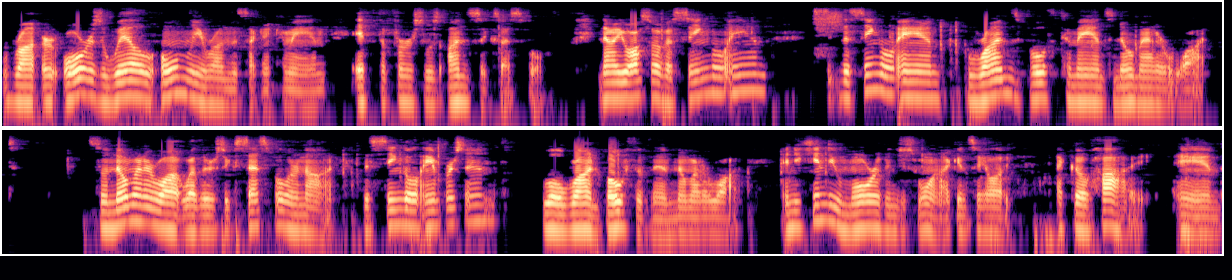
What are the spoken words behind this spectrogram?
run, or ors will only run the second command if the first was unsuccessful. Now you also have a single and. The single and runs both commands no matter what. So no matter what, whether successful or not, the single ampersand will run both of them no matter what. And you can do more than just one. I can say like echo hi and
